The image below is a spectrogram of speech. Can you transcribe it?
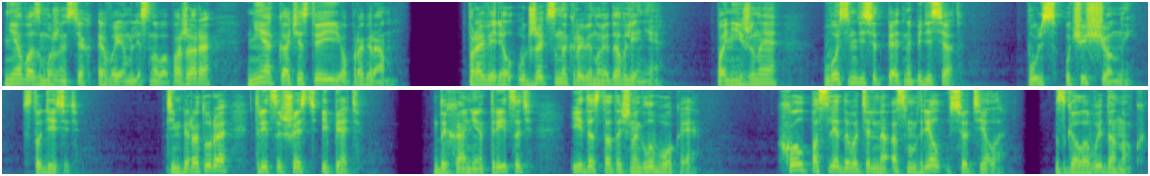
ни о возможностях ЭВМ лесного пожара, ни о качестве ее программ. Проверил у Джексона кровяное давление. Пониженное – 85 на 50. Пульс учащенный – 110. Температура 36,5. Дыхание 30 и достаточно глубокое. Холл последовательно осмотрел все тело, с головы до ног.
